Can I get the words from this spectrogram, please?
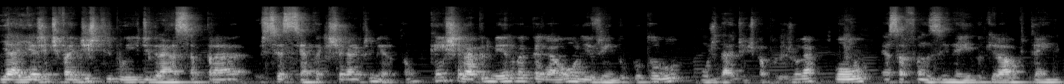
E aí a gente vai distribuir de graça para os 60 que chegarem primeiro. Então, quem chegar primeiro vai pegar um livrinho do Cthulhu, com os dadinhos para poder jogar, ou essa fanzine aí do Kiral, que tem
